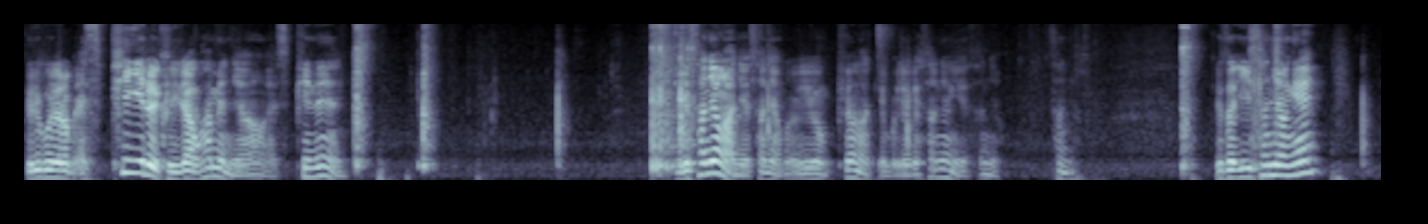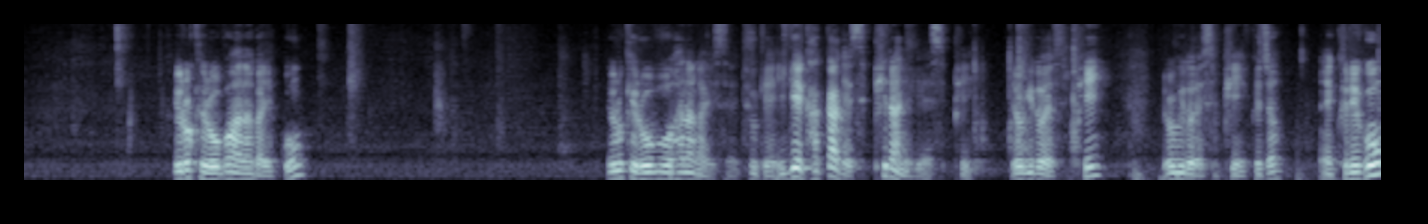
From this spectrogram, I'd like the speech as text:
그리고 여러분 SP를 그리라고 하면요. SP는 이게 선형 아니에요. 선형. 이거 표현할게요. 뭐 여기 선형이에요. 선형. 선형. 그래서 이 선형에 이렇게 로브 하나가 있고 이렇게 로브 하나가 있어요. 두 개. 이게 각각 SP라는 얘기예요. SP. 여기도 SP, 여기도 SP, 그죠? 네, 그리고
